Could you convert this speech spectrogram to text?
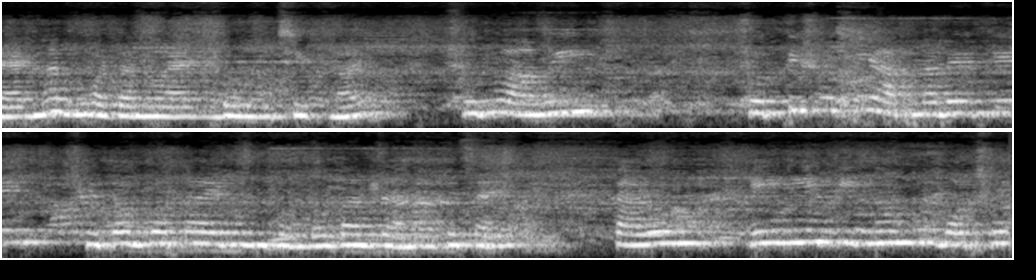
ব্যাঘাত ঘটানো একদম উচিত নয়। শুধু আমি সত্যি সত্যি আপনাদেরকে কৃতজ্ঞতা এবং ধন্যবাদ জানাতে চাই। কারণ এই নিয়ে তিন নম্বর বছর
